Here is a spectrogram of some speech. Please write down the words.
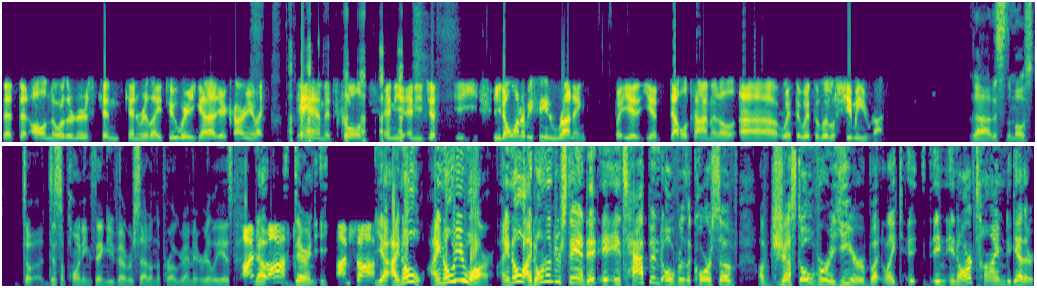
that that all Northerners can can relate to, where you get out of your car and you're like, "Damn, it's cold," and you and you just you, you don't want to be seen running, but you you double time it uh, with the, with the little shimmy run. Uh, this is the most d- disappointing thing you've ever said on the program. It really is. I'm now, soft. Darren. I'm soft. Yeah, I know. I know you are. I know. I don't understand it. it it's happened over the course of, of just over a year, but like it, in in our time together,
